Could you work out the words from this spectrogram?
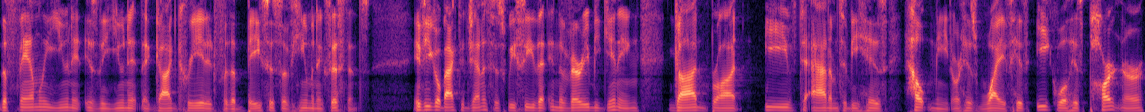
the family unit is the unit that God created for the basis of human existence. If you go back to Genesis, we see that in the very beginning, God brought Eve to Adam to be his helpmeet or his wife, his equal, his partner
